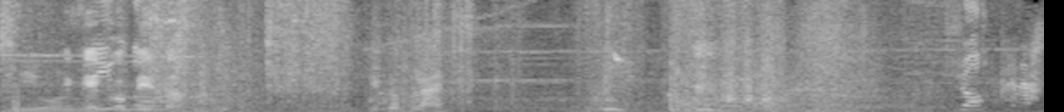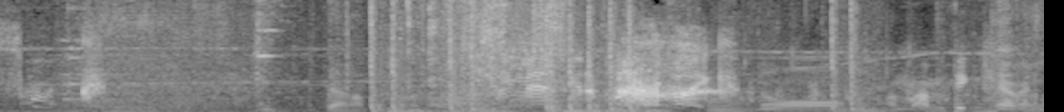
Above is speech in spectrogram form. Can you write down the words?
C one Gekko ಬೀಸ Gekko plan drop in a smoke down no I am peeking heaven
